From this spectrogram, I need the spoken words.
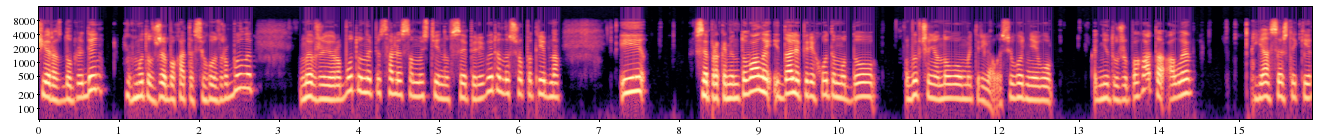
Ще раз добрий день. Ми тут вже багато всього зробили. Ми вже і роботу написали самостійно, все перевірили, що потрібно, і все прокоментували. І далі переходимо до вивчення нового матеріалу. Сьогодні його не дуже багато, але я все ж таки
